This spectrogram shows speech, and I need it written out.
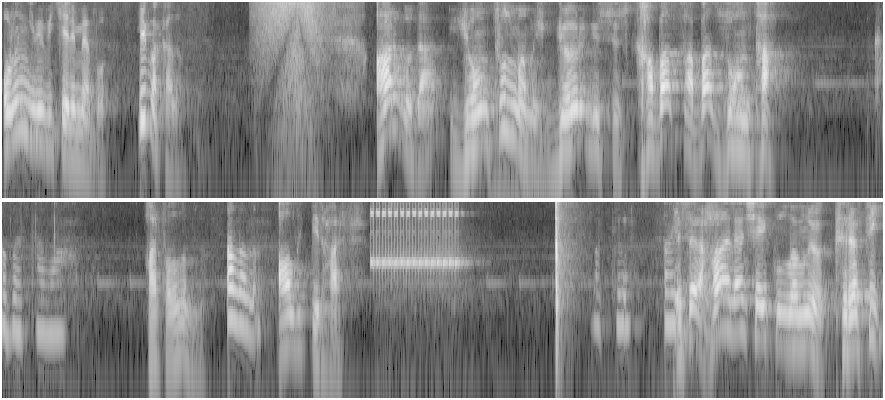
Onun gibi bir kelime bu. Bir bakalım. Argo'da yontulmamış, görgüsüz, kaba saba zonta. Kaba sava. Harf alalım mı? Alalım. Aldık bir harf. Basayım. Öyle. Mesela halen şey kullanılıyor. Trafik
